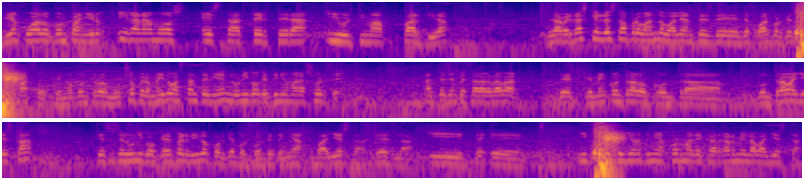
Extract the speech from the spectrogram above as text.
Bien jugado, compañero. Y ganamos esta tercera y última partida. La verdad es que lo he estado probando, ¿vale? Antes de, jugar porque es un mazo que no controlo mucho, pero me ha ido bastante bien. Lo único que he tenido mala suerte antes de empezar a grabar, de que me he encontrado contra, contra Ballesta, que ese es el único que he perdido. ¿Por qué? Pues porque tenía Ballesta, Tesla y, eh, y con que yo no tenía forma de cargarme la Ballesta.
